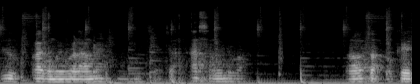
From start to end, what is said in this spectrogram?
ví dụ file của mình vừa làm đây mình sẽ chọn add sang windows đó chọn ok.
